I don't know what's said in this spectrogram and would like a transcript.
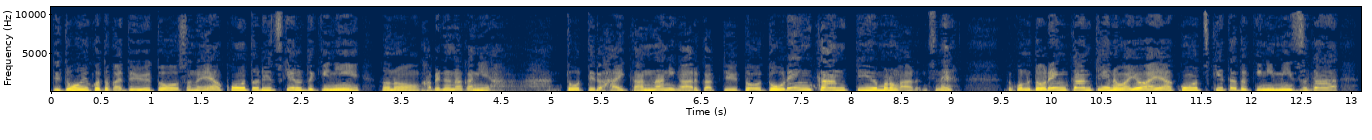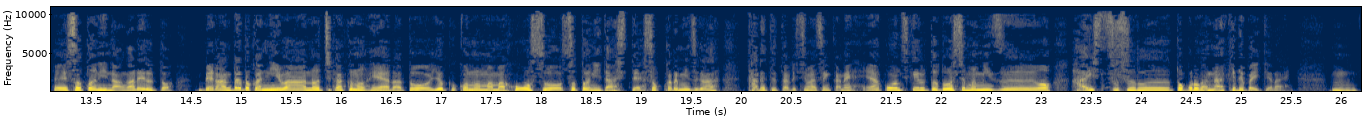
で、どういうことかというと、そのエアコンを取り付けるときに、その壁の中に通ってる配管何があるかっていうと、ドレン管っていうものがあるんですね。このドレン管っていうのは、要はエアコンをつけた時に水が、外に流れると。ベランダとか庭の近くの部屋だと、よくこのままホースを外に出して、そこから水が垂れてたりしませんかね。エアコンをつけるとどうしても水を排出するところがなければいけない。うん。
